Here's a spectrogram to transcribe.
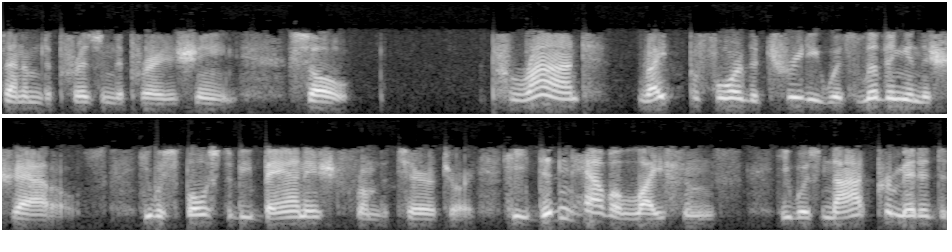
send him to prison to Prairie du Chien. So Parrant, right before the treaty, was living in the shadows. He was supposed to be banished from the territory. He didn't have a license. He was not permitted to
